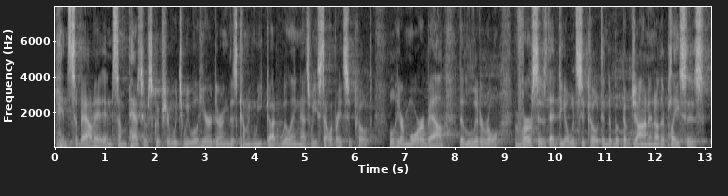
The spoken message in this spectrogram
hints about it in some passage of scripture, which we will hear during this coming week, God willing, as we celebrate Sukkot. We'll hear more about the literal verses that deal with Sukkot in the book of John and other places.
